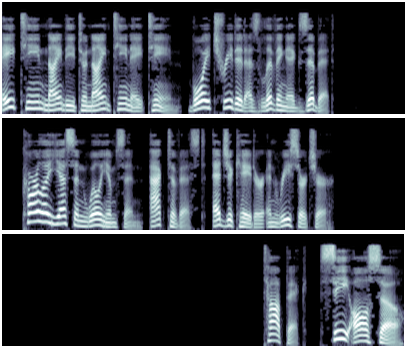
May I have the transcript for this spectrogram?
1890–1918, Boy Treated as Living Exhibit Karla Jessen Williamson, activist, educator and researcher Topic. See also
